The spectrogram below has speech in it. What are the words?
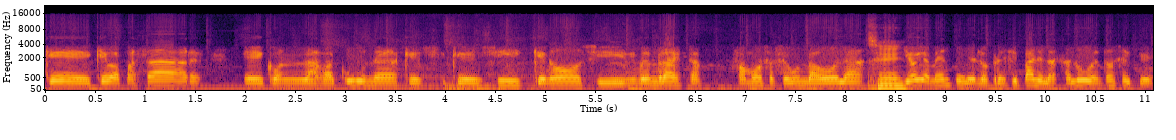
qué, qué va a pasar eh, con las vacunas, que, que sí, que no, si vendrá esta famosa segunda ola. Sí. Y obviamente lo principal es la salud, entonces que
